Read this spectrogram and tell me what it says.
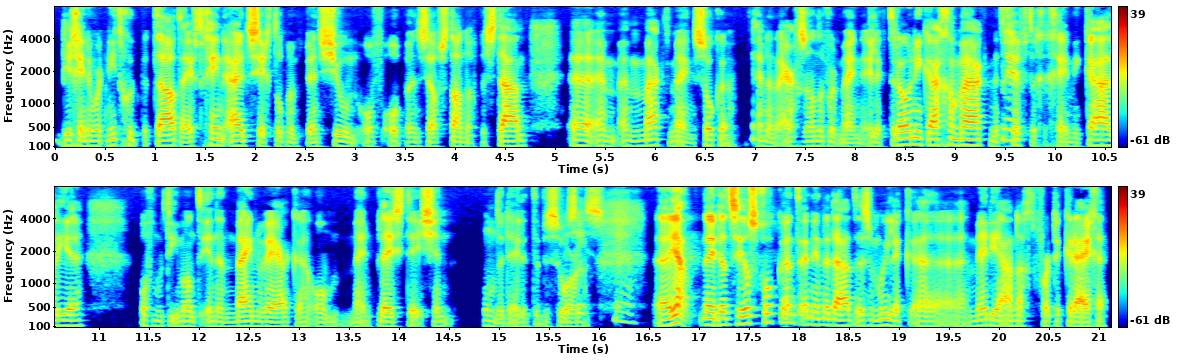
Diegene wordt niet goed betaald, hij heeft geen uitzicht op een pensioen of op een zelfstandig bestaan. eh, en, en maakt mijn sokken. Ja. En dan ergens anders wordt mijn elektronica gemaakt met Ja. giftige chemicaliën. Of moet iemand in een mijn werken om mijn PlayStation onderdelen te bezorgen. Precies, ja. Eh, ja, nee, dat is heel schokkend. En inderdaad, er is moeilijk eh media-aandacht voor te krijgen.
